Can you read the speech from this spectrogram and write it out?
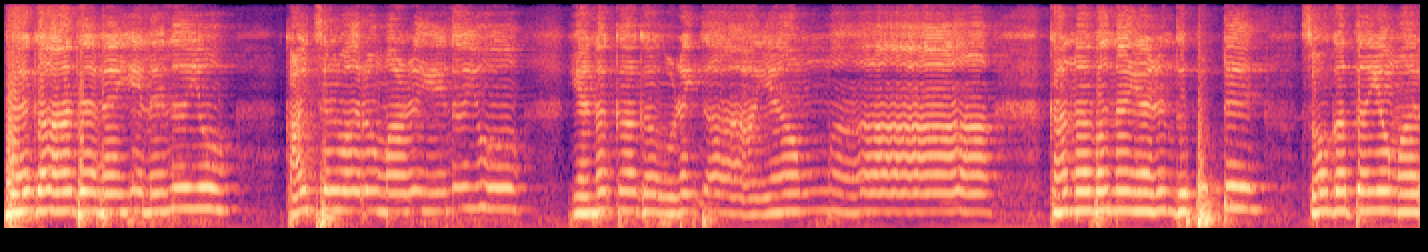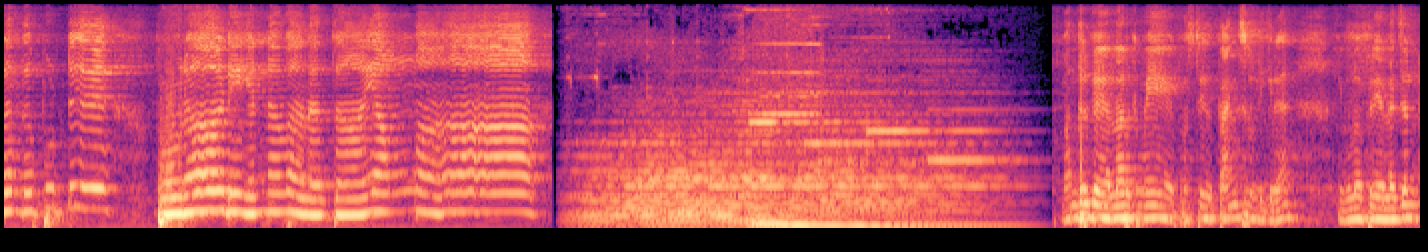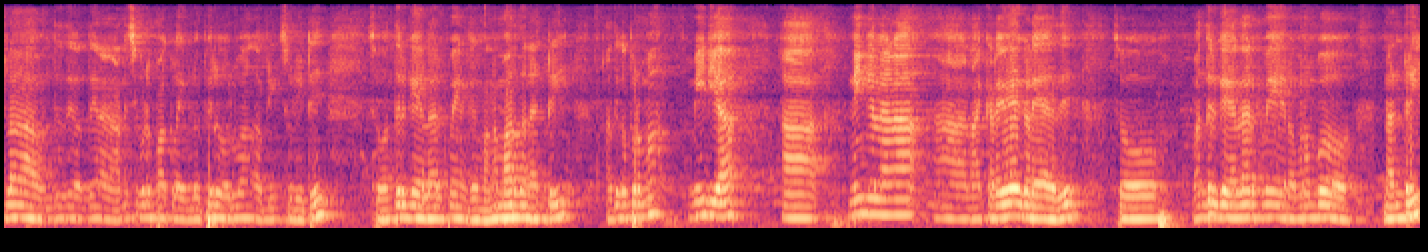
வேகாத வெயிலையும் காய்ச்சல் வரும் மழையிலையும் எனக்காக உழைத்தாய அம்மா. கணவனை எழுந்து புட்டு சோகத்தையும் மறந்து புட்டு போராடி என்ன வளர்த்தாய் அம்மா. வந்திருக்க எல்லாருக்குமே ஃபஸ்ட்டு தேங்க்ஸ் சொல்லிக்கிறேன். இவ்வளோ பெரிய லெஜண்ட்லாம் வந்தது வந்து நான் நினச்சி கூட பார்க்கல. இவ்வளோ பேர் வருவாங்க அப்படின்னு சொல்லிட்டு. ஸோ வந்திருக்க எல்லாருக்குமே எனக்கு மனமார்ந்த நன்றி. அதுக்கப்புறமா மீடியா நீங்கள் இல்லைன்னா நான் கிடையவே கிடையாது. ஸோ வந்திருக்க எல்லாருக்குமே ரொம்ப ரொம்ப நன்றி.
